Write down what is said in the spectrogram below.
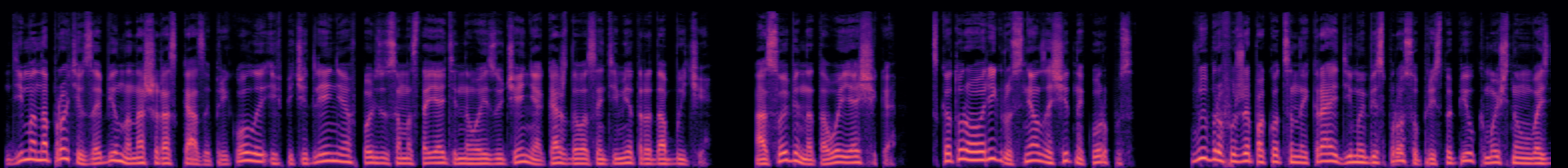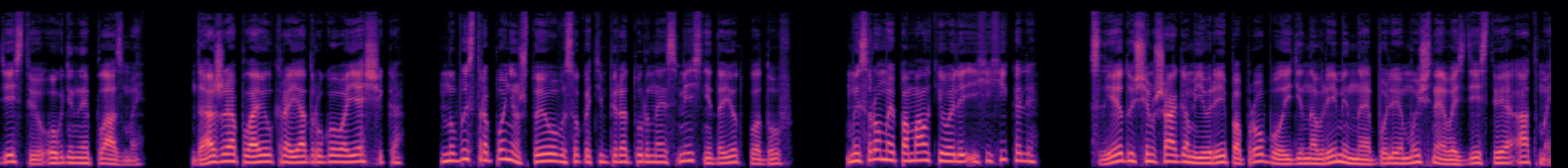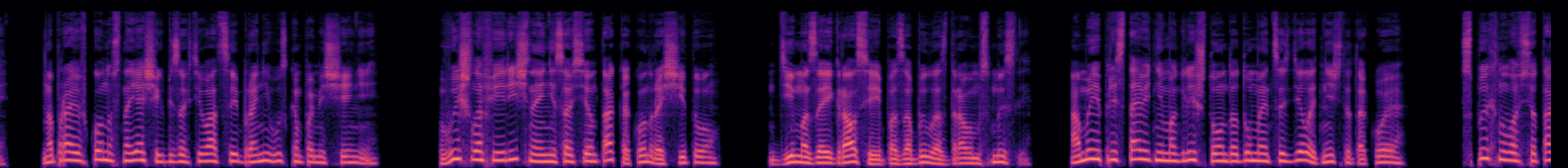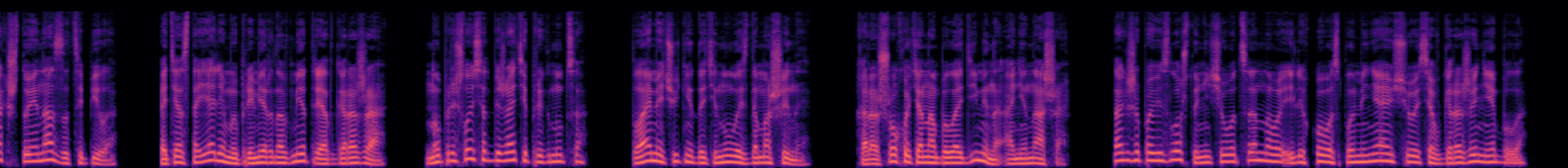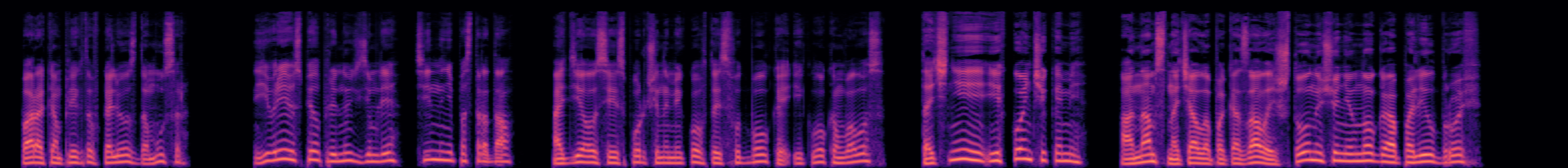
Дима, напротив, забил на наши рассказы, приколы и впечатления в пользу самостоятельного изучения каждого сантиметра добычи. Особенно того ящика, с которого Ригрус снял защитный корпус. Выбрав уже покоцанный край, Дима без спросу приступил к мощному воздействию огненной плазмой. Даже оплавил края другого ящика, но быстро понял, что его высокотемпературная смесь не дает плодов. Мы с Ромой помалкивали и хихикали. Следующим шагом еврей попробовал единовременное, более мощное воздействие атмой, направив конус на ящик без активации брони в узком помещении. Вышло феерично и не совсем так, как он рассчитывал. Дима заигрался и позабыл о здравом смысле. А мы и представить не могли, что он додумается сделать нечто такое. Вспыхнуло все так, что и нас зацепило. Хотя стояли мы примерно в метре от гаража. Но пришлось отбежать и пригнуться. Пламя чуть не дотянулось до машины. Хорошо, хоть она была Димина, а не наша. Также повезло, что ничего ценного и легко воспламеняющегося в гараже не было. Пара комплектов колес да мусор. Еврей успел прильнуть к земле, сильно не пострадал. Отделался испорченными кофтой с футболкой и клоком волос. Точнее, их кончиками. А нам сначала показалось, что он еще немного опалил бровь.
